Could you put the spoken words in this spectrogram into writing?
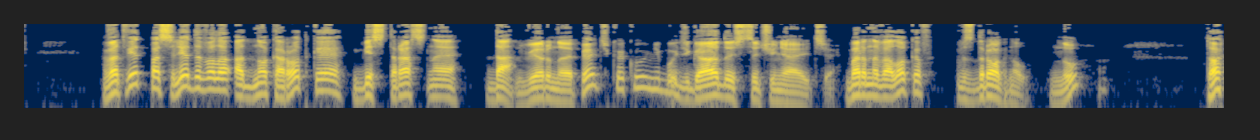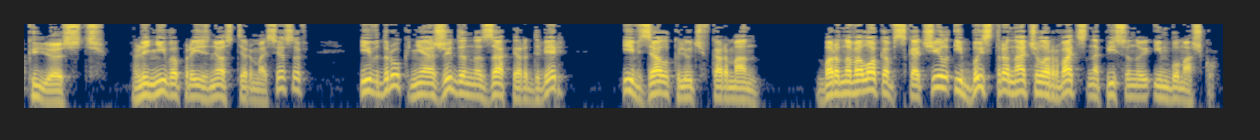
В ответ последовало одно короткое, бесстрастное да. Верно, опять какую-нибудь гадость сочиняете. Барнаволоков вздрогнул. Ну, так и есть, лениво произнес Термосесов и вдруг неожиданно запер дверь и взял ключ в карман. Барнаволоков вскочил и быстро начал рвать написанную им бумажку.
